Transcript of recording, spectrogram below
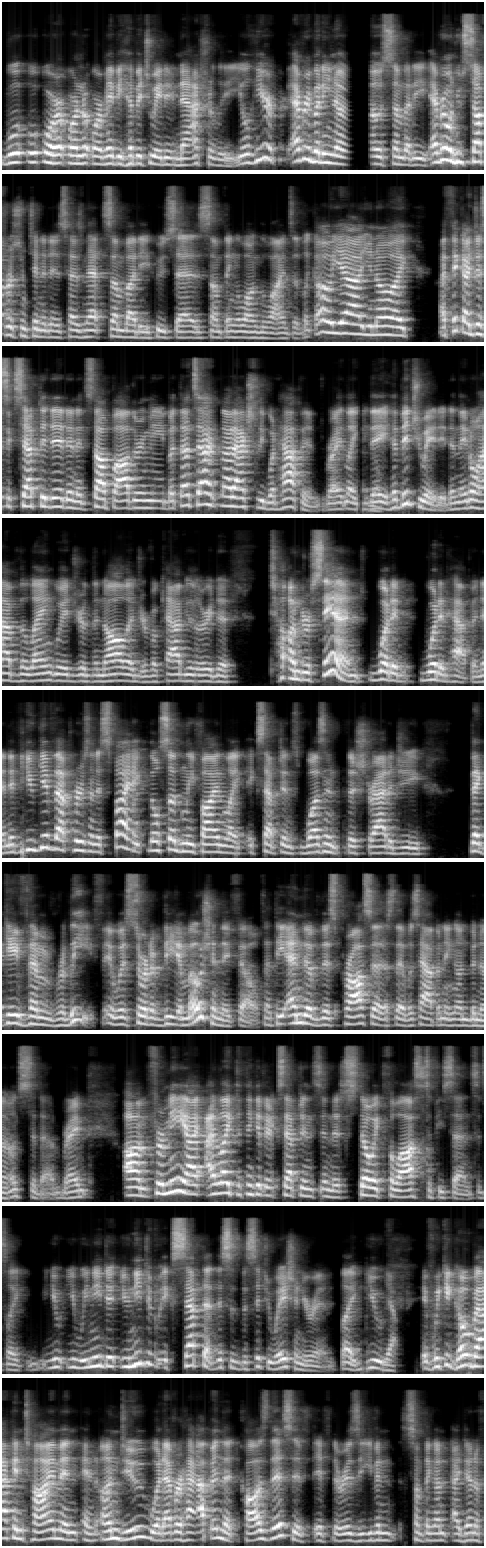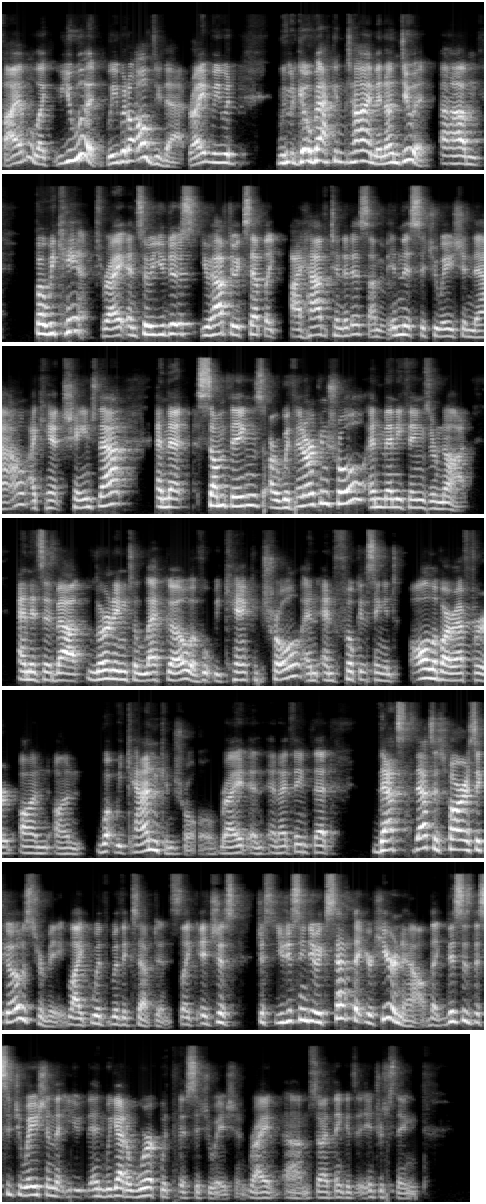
will, or, or or maybe habituated naturally you'll hear everybody knows somebody everyone who suffers from tinnitus has met somebody who says something along the lines of like oh yeah you know like I think I just accepted it and it stopped bothering me, but that's not actually what happened, right? Like they habituated and they don't have the language or the knowledge or vocabulary to to understand what had what had happened. And if you give that person a spike, they'll suddenly find like acceptance wasn't the strategy that gave them relief. It was sort of the emotion they felt at the end of this process that was happening unbeknownst to them, right? Um, for me, I, I, like to think of acceptance in the Stoic philosophy sense. It's like you, you we need to you need to accept that this is the situation you're in. Like you, yeah. if we could go back in time and, and undo whatever happened that caused this, if if there is even something unidentifiable, like you would, we would all do that, right? We would we would go back in time and undo it. Um, but we can't, right? And so you just you have to accept like I have tinnitus. I'm in this situation now. I can't change that, and that some things are within our control and many things are not. And it's about learning to let go of what we can't control and and focusing into all of our effort on on what we can control, right? And and I think that that's that's as far as it goes for me like with with acceptance like it's just just you just need to accept that you're here now like this is the situation that you and we got to work with this situation right um so i think it's interesting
